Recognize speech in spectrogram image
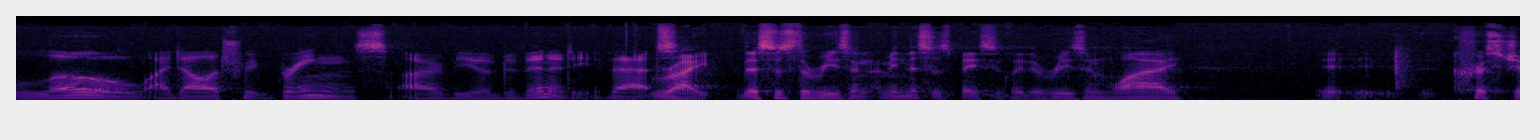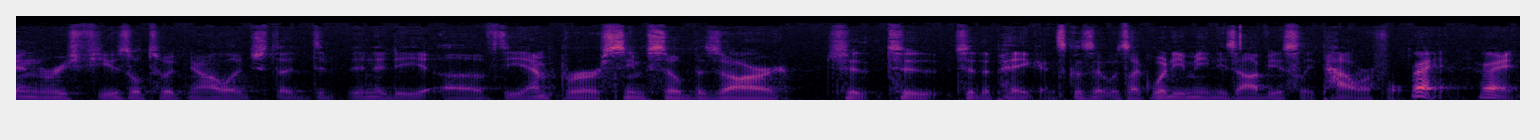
low idolatry brings our view of divinity. That Right. This is the reason. I mean, this is basically the reason why Christian refusal to acknowledge the divinity of the emperor seems so bizarre to to, to the pagans because it was like, what do you mean? He's obviously powerful, right, right,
